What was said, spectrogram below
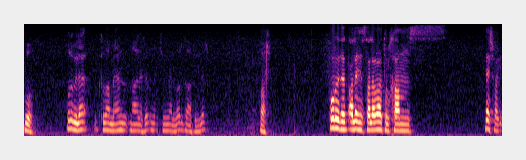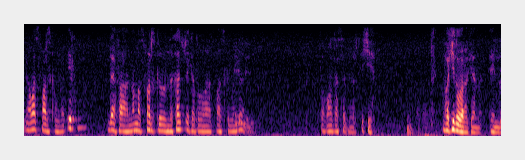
bu. Bunu bile kılamayan maalesef kimler var? Gafiller var. Furidet aleyhi salavatul hams. Beş vakit namaz farz kılındı. İlk defa namaz farz kılındı. Kaç rekat olarak farz kılındı? Yok onu kastetmiyoruz. İki. Vakit olarak yani. Elli.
